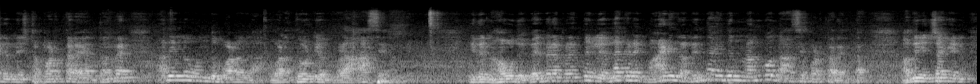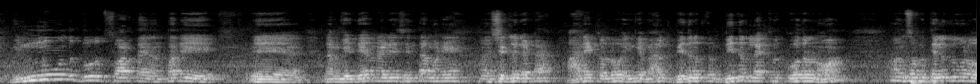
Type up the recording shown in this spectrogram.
ಇದನ್ನ ಇಷ್ಟಪಡ್ತಾರೆ ಅಂತಂದ್ರೆ ಅದೆಲ್ಲ ಒಂದು ಒಳಗ ಒಳತೋಟಿ ಒಂದು ಒಳ ಆಸೆ ನಮಗೆ. ಇದನ್ನು ಹೌದು, ಬೇರೆ ಬೇರೆ ಪ್ರಯತ್ನಗಳು ಎಲ್ಲ ಕಡೆ ಮಾಡಿರೋದ್ರಿಂದ ಇದನ್ನು ನಮಗೊಂದು ಆಸೆ ಪಡ್ತಾರೆ ಅಂತ. ಅದು ಹೆಚ್ಚಾಗಿ ಇನ್ನೂ ಒಂದು ದೂರದ ಸ್ವಾರ್ಥ ಏನಂತಂದ್ರೆ ಈ ನಮಗೆ ದೇವನಹಳ್ಳಿ ಚಿಂತಾಮಣಿ ಶಿಡ್ಲಘಟ್ಟ, ಆನೆಕಲ್ಲು, ಹಿಂಗೆ ಮ್ಯಾಲೆ ಬಿದ್ರ ಬೀದರ್ ಲೆಕ್ಕಕ್ಕೆ ಹೋದ್ರೂ ಒಂದು ಸ್ವಲ್ಪ ತೆಲುಗುಗಳು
